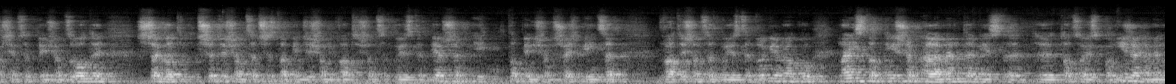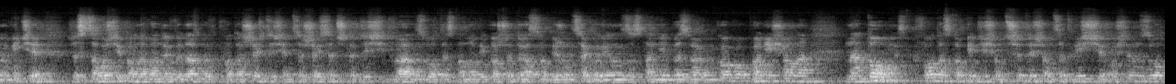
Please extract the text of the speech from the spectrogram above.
850 zł, z czego 3350 w 2021 i 156 500 w 2022 roku. Najistotniejszym elementem jest e, to, co jest poniżej, a mianowicie, że z całości planowanych wydatków kwota 6642 zł stanowi koszty doradztwa bieżącego i ona zostanie bezwarunkowo poniesiona. Natomiast kwota 153 208 zł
